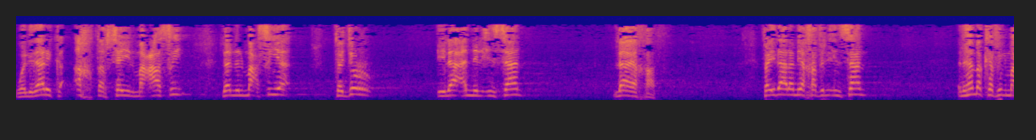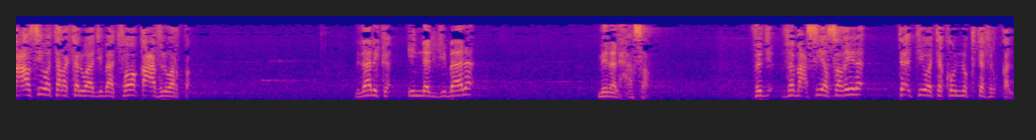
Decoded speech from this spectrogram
ولذلك أخطر شيء المعاصي لأن المعصية تجر إلى أن الإنسان لا يخاف. فإذا لم يخف الإنسان انهمك في المعاصي وترك الواجبات فوقع في الورطة. لذلك إن الجبال من الحصى. فمعصية صغيرة تأتي وتكون نكتة في القلب.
